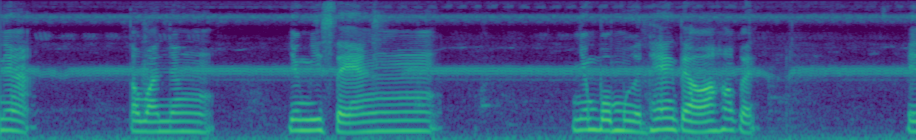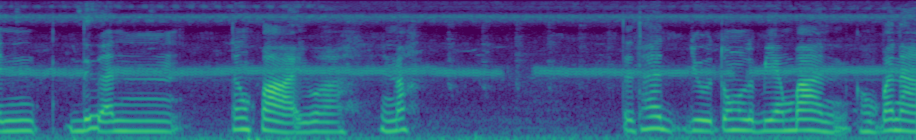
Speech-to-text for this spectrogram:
เนี่ย ตะวันยังยังมีแสง ยังบ่มืดแห้งแต่ว่าเขาก็เห็นเดือนทั้งฝ่ายอยู่ค่ะ เห็นปะ แต่ถ้าอยู่ตรงระเบียงบ้านของป้านา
